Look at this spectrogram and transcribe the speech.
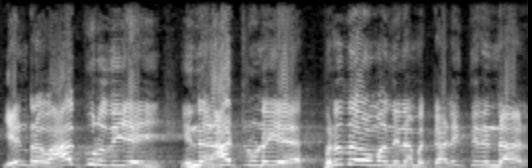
என்ற வாக்குறுதியை இந்த நாட்டினுடைய பிரதம மந்திரி நமக்கு அளித்திருந்தார்.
